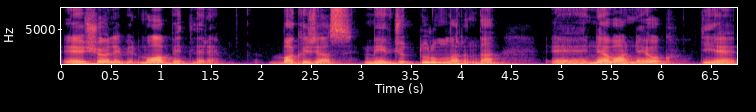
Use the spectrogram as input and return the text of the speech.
e, şöyle bir muhabbetlere bakacağız. Mevcut durumlarında e, ne var ne yok diye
